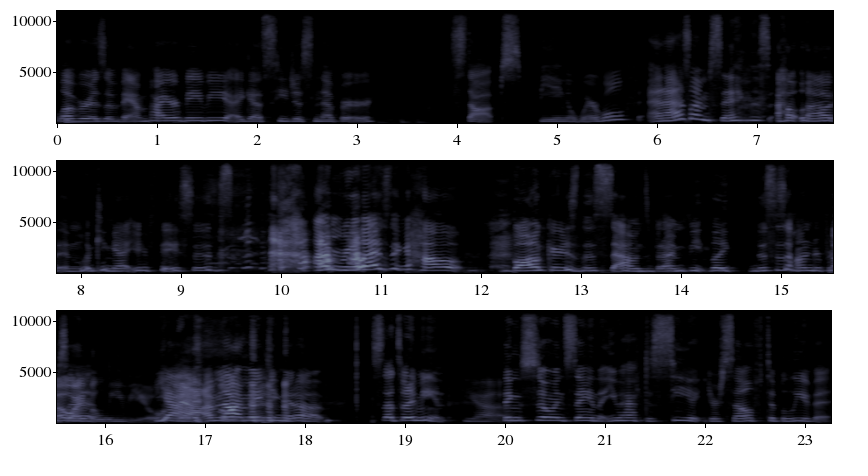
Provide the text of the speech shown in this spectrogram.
lover is a vampire baby, I guess he just never stops being a werewolf. And as I'm saying this out loud and looking at your faces, I'm realizing how bonkers this sounds, but I'm be- like, this is 100%. oh, I believe you. Yeah, Yeah, I'm not making it up. So that's what I mean. Yeah. Things so insane that you have to see it yourself to believe it,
